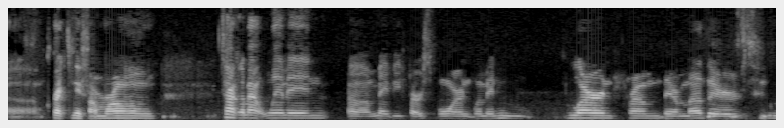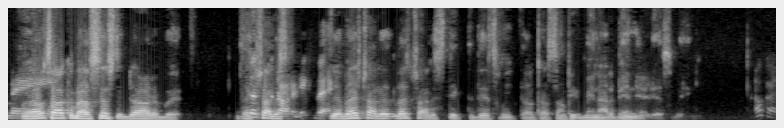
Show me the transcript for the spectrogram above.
um, correct me if I'm wrong, talking about women, um, maybe firstborn women who learn from their mothers who may. Well, I was talking about sister daughter, but let's try Sister, to daughter, exactly. yeah, let's try to let's try to stick to this week though, because some people may not have been there this week. Okay.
